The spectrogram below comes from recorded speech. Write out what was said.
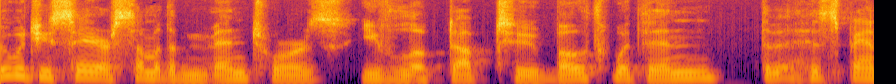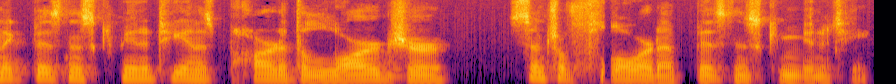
who would you say are some of the mentors you've looked up to, both within the Hispanic business community and as part of the larger Central Florida business community?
